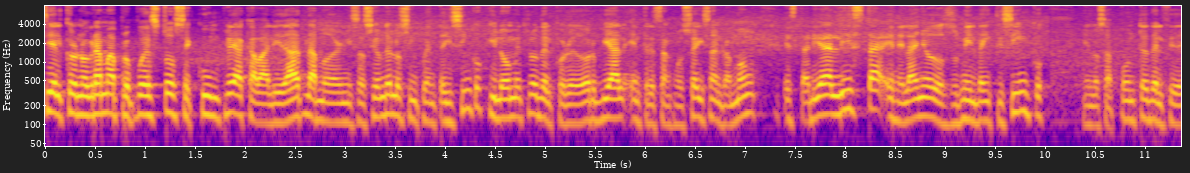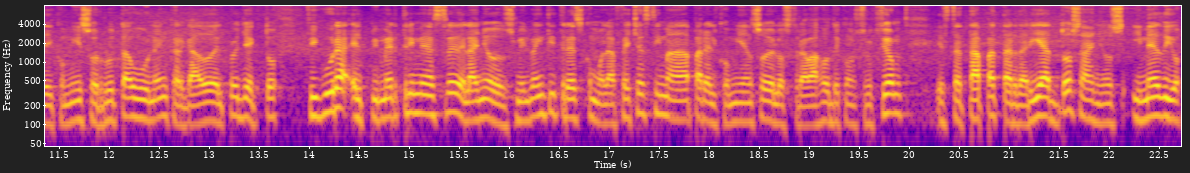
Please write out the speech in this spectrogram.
Si el cronograma propuesto se cumple a cabalidad, la modernización de los 55 kilómetros del corredor vial entre San José y San Ramón estaría lista en el año 2025. En los apuntes del fideicomiso Ruta 1, encargado del proyecto, figura el primer trimestre del año 2023 como la fecha estimada para el comienzo de los trabajos de construcción. Esta etapa tardaría dos años y medio.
